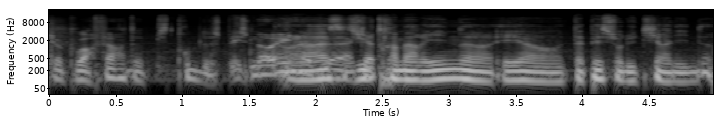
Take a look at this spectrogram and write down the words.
tu vas pouvoir faire ta petite troupe de Space Marine. voilà, là, c'est ultramarine et euh, taper sur du tyrannide.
